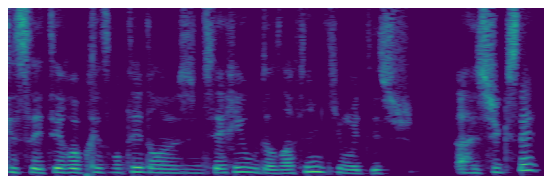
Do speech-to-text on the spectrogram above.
que ça a été représenté dans une série ou dans un film qui ont été à succès.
